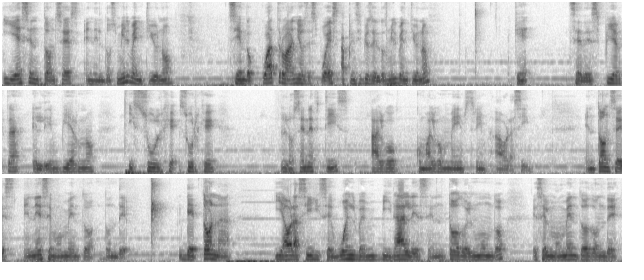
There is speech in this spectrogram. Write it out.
y es entonces en el 2021, siendo cuatro años después, a principios del 2021, que se despierta el invierno y surge, surge los NFTs algo como algo mainstream ahora sí. Entonces, en ese momento donde detona y ahora sí se vuelven virales en todo el mundo, es el momento donde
